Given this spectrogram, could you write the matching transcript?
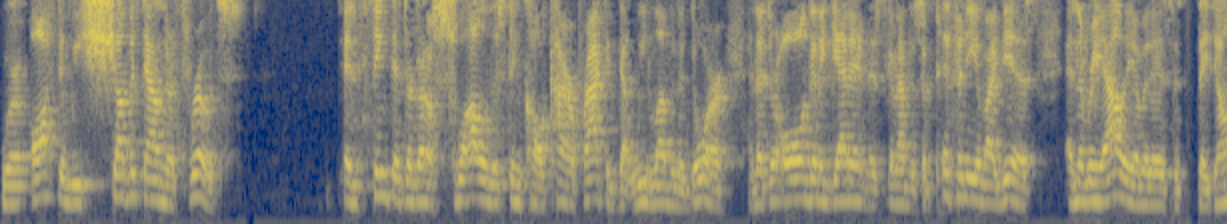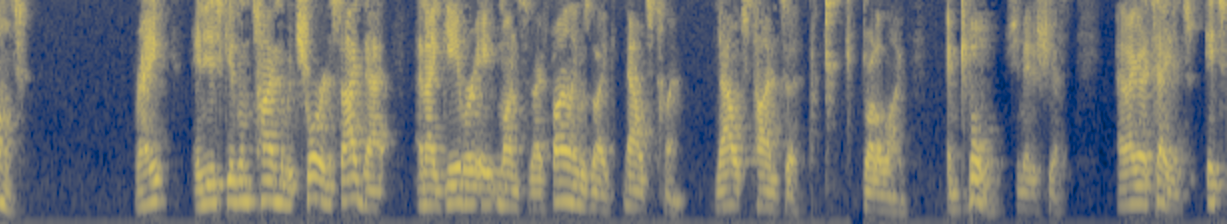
Where often we shove it down their throats and think that they're going to swallow this thing called chiropractic that we love and adore and that they're all going to get it and it's going to have this epiphany of ideas and the reality of it is is they don't right and you just give them time to mature inside that and i gave her eight months and i finally was like now it's time now it's time to draw the line and boom she made a shift and i got to tell you it's it's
